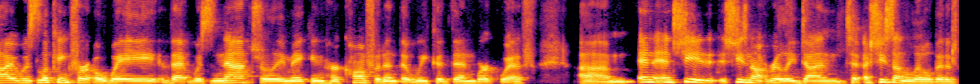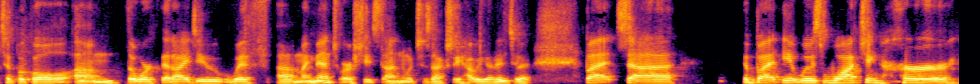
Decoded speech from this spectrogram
i was looking for a way that was naturally making her confident that we could then work with um, and and she she's not really done to, she's done a little bit of typical um, the work that i do with uh, my mentor she's done which is actually how we got into it. But uh, but it was watching her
